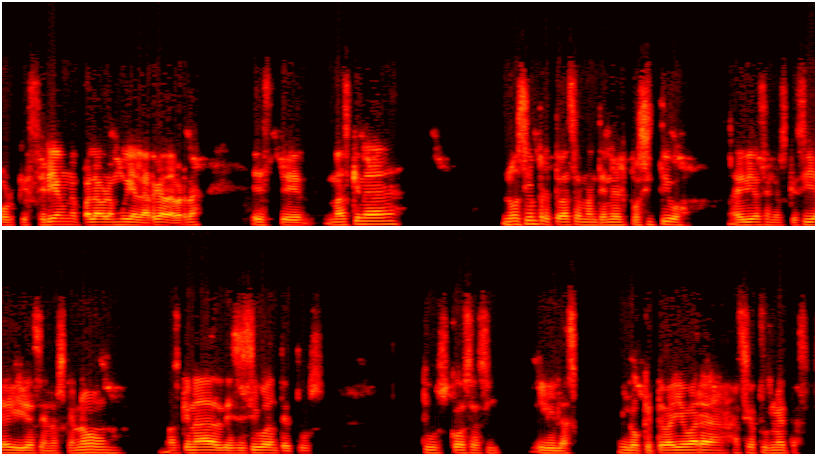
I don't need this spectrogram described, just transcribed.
porque sería una palabra muy alargada, ¿verdad? Este, más que nada, no siempre te vas a mantener positivo. Hay días en los que sí, hay días en los que no. Más que nada decisivo ante tus, tus cosas y, y las, lo que te va a llevar hacia tus metas.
